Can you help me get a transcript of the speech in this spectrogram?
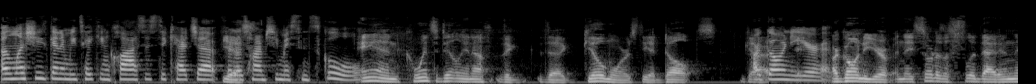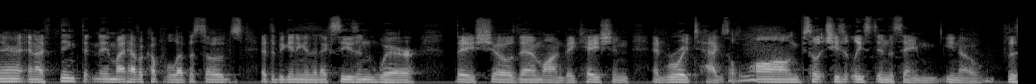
unless she's going to be taking classes to catch up for Yes. the time she missed in school. And coincidentally enough, the the Gilmores, the adults, Are going to Europe. Are going to Europe, and they sort of slid that in there. And I think that they might have a couple of episodes at the beginning of the next season where they show them on vacation, and Rory tags along so that she's at least in the same, you know, vic-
